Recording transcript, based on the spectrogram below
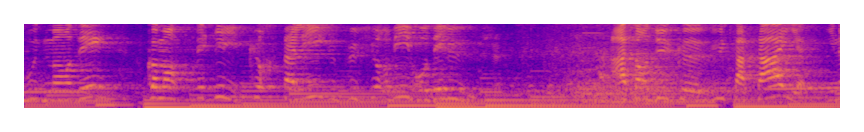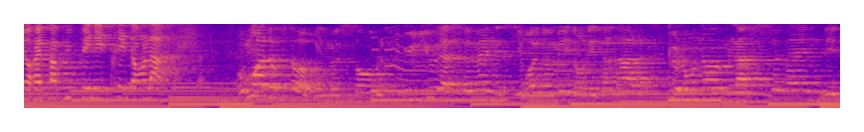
vous demander comment se fait-il qu'Urtali eût pu survivre au déluge. Attendu que, vu sa taille, il n'aurait pas pu pénétrer dans l'arche. Au mois d'octobre, il me semble, eut lieu la semaine si renommée dans les annales que l'on nomme la semaine des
